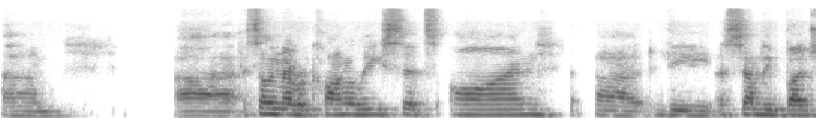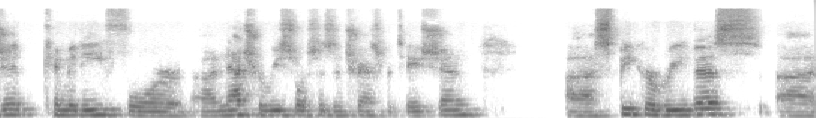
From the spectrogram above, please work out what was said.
Um, uh, Assemblymember Connolly sits on uh, the Assembly Budget Committee for uh, Natural Resources and Transportation. Uh, Speaker Rivas uh,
